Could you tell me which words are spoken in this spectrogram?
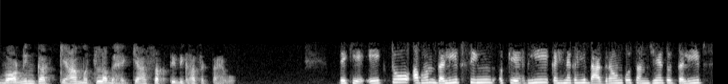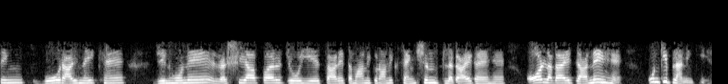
वार्निंग का क्या मतलब है? क्या सख्ती दिखा सकता है वो? देखिए एक तो अब हम दलीप सिंह के भी कहीं ना कहीं बैकग्राउंड को समझें तो दलीप सिंह वो राजनयिक हैं जिन्होंने रशिया पर जो ये सारे तमाम इकोनॉमिक सेंक्शन लगाए गए हैं और लगाए जाने हैं, उनकी प्लानिंग की है।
